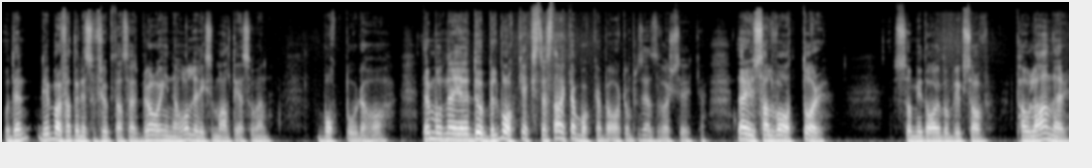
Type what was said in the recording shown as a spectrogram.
Och den, det är bara för att den är så fruktansvärt bra och innehåller liksom allt det som en bock borde ha. Däremot när det gäller dubbelbock, extra starka bockar med 18 procents vörststyrka, där är ju Salvator, som idag då byggs av Paulaner,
